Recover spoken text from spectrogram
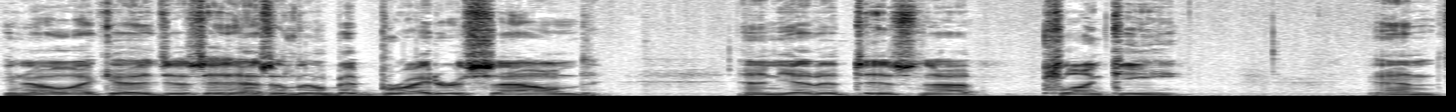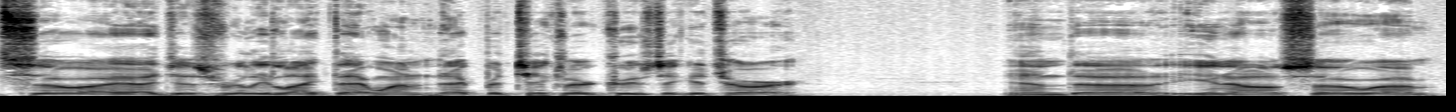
you know, like, uh, just, it has a little bit brighter sound, and yet it, it's not plunky. And so I, I just really like that one, that particular acoustic guitar. And, uh, you know, so, um,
